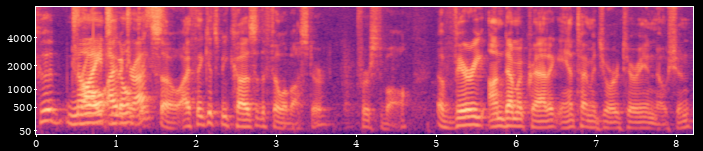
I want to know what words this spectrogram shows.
Could no, try to I don't address? think so. I think it's because of the filibuster. First of all, a very undemocratic, anti-majoritarian notion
